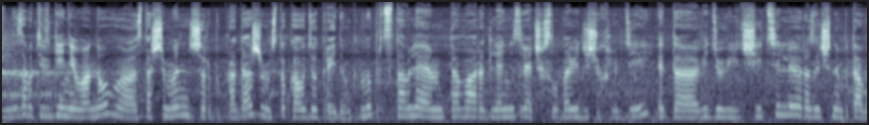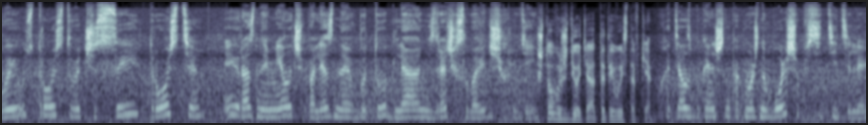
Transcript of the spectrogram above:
Меня зовут Евгения Иванова, старший менеджер по продажам «Исток Аудиотрейдинг». Мы представляем товары для незрячих, слабовидящих людей. Это видеоувеличители, различные бытовые устройства, часы, трости и разные мелочи, полезные в быту для незрячих, слабовидящих людей. Что вы ждете от этой выставки? Хотелось бы, конечно, как можно больше посетителей,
